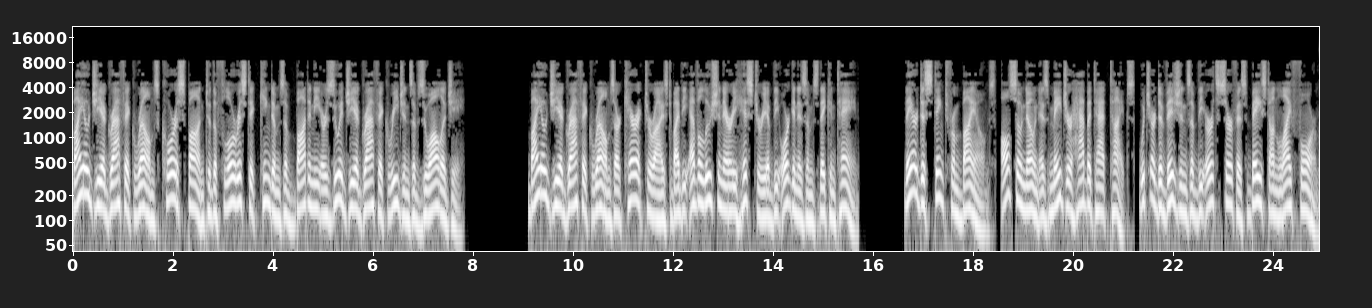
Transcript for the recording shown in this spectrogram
Biogeographic realms correspond to the floristic kingdoms of botany or zoogeographic regions of zoology. Biogeographic realms are characterized by the evolutionary history of the organisms they contain. They are distinct from biomes, also known as major habitat types, which are divisions of the Earth's surface based on life form,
